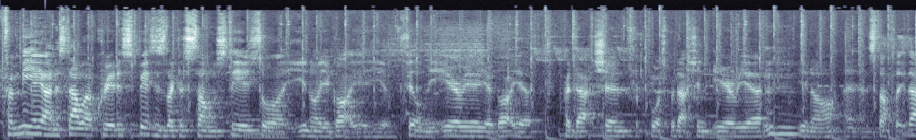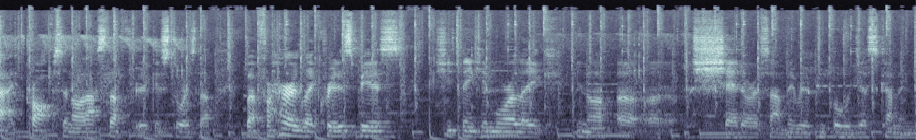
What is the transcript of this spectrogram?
for me, I understand what a creative space is like a sound stage. So, you know, you got your, your filming area, you got your production, for post-production area, mm-hmm. you know, and, and stuff like that. Props and all that stuff, where you can store stuff. But for her, like creative space, she's thinking more like, you know, a, a shed or something where people would just come and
